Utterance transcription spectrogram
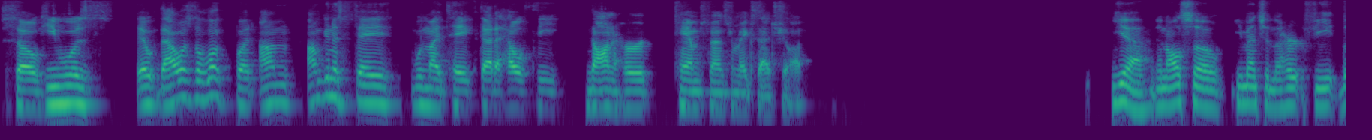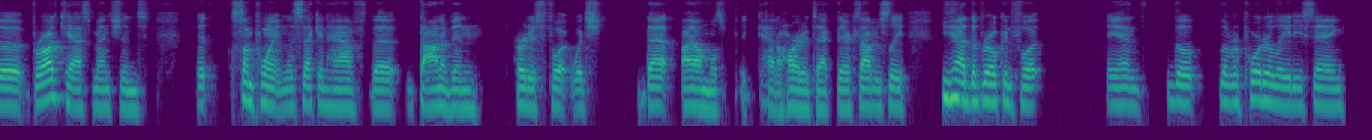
So he was it, that was the look. But I'm I'm gonna stay with my take that a healthy, non-hurt Cam Spencer makes that shot. Yeah, and also you mentioned the hurt feet. The broadcast mentioned at some point in the second half that Donovan hurt his foot, which that I almost had a heart attack there because obviously he had the broken foot, and the the reporter lady saying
